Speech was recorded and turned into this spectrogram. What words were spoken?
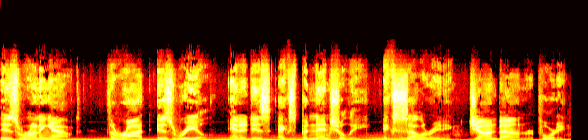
is running out. The rot is real, and it is exponentially accelerating. John Bowne reporting.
